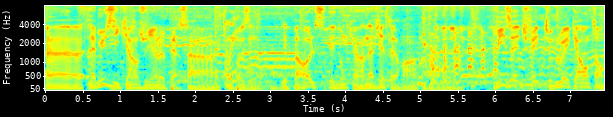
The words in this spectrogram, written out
Euh, la musique, hein, Julien Lepers a Oui. composé. Les paroles, c'était donc un aviateur. hein. Visage Fade to Grey, 40 ans.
